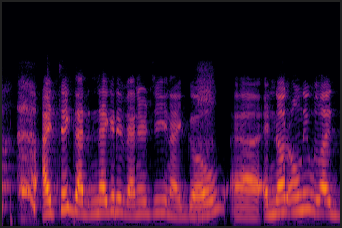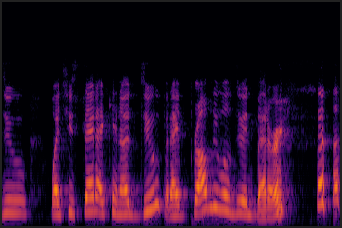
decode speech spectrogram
i take that negative energy and i go uh, and not only will i do what you said i cannot do but i probably will do it better um,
